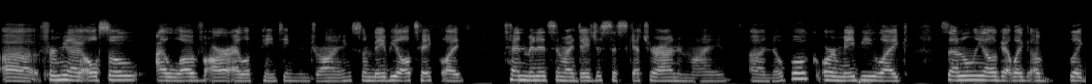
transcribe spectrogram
uh, for me I also I love art I love painting and drawing so maybe I'll take like 10 minutes in my day just to sketch around in my uh, notebook or maybe like suddenly I'll get like a like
